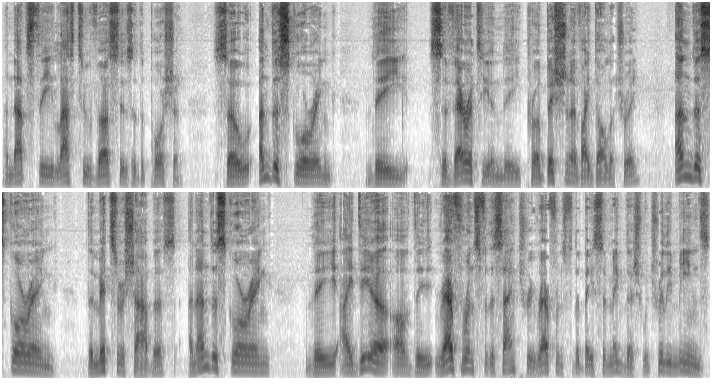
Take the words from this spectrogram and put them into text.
And that's the last two verses of the portion. So underscoring the severity and the prohibition of idolatry, underscoring the mitzvah Shabbos, and underscoring the idea of the reverence for the sanctuary, reverence for the Beis Hamikdash, which really means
